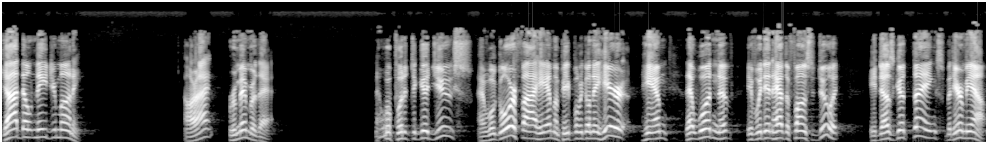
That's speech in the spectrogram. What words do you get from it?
God don't need your money. All right? Remember that. Now we'll put it to good use and we'll glorify him and people are going to hear him that wouldn't have if we didn't have the funds to do it. It does good things, but hear me out.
